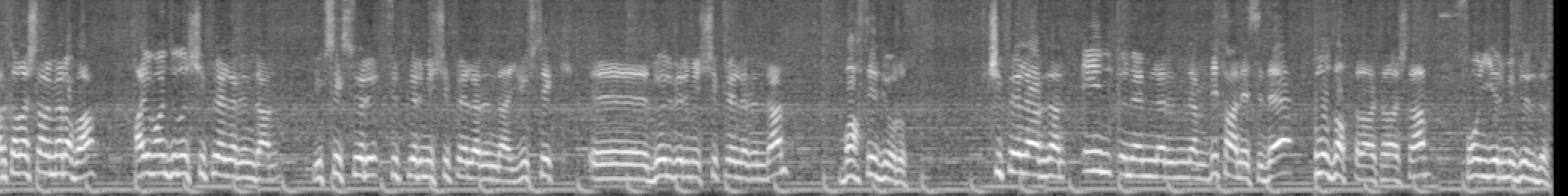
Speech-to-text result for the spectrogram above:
Arkadaşlar merhaba. Hayvancılığın şifrelerinden, yüksek süt verimi şifrelerinden, yüksek e, döl verimi şifrelerinden bahsediyoruz. Şifrelerden en önemlilerinden bir tanesi de close-up'tır arkadaşlar. Son 21'dir.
